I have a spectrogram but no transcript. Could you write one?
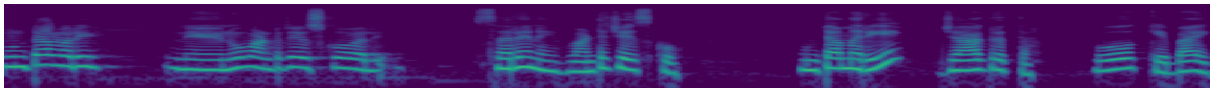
ఉంటా మరి నేను వంట చేసుకోవాలి. సరేనే వంట చేసుకో. ఉంటా మరి జాగ్రత్త. Okay bye.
